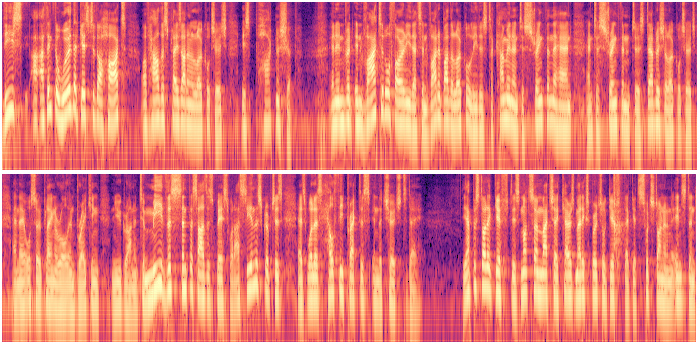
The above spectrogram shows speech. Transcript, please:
These, I think the word that gets to the heart of how this plays out in a local church is partnership. An inv- invited authority that's invited by the local leaders to come in and to strengthen the hand and to strengthen and to establish a local church. And they're also playing a role in breaking new ground. And to me, this synthesizes best what I see in the scriptures as well as healthy practice in the church today. The apostolic gift is not so much a charismatic spiritual gift that gets switched on in an instant,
